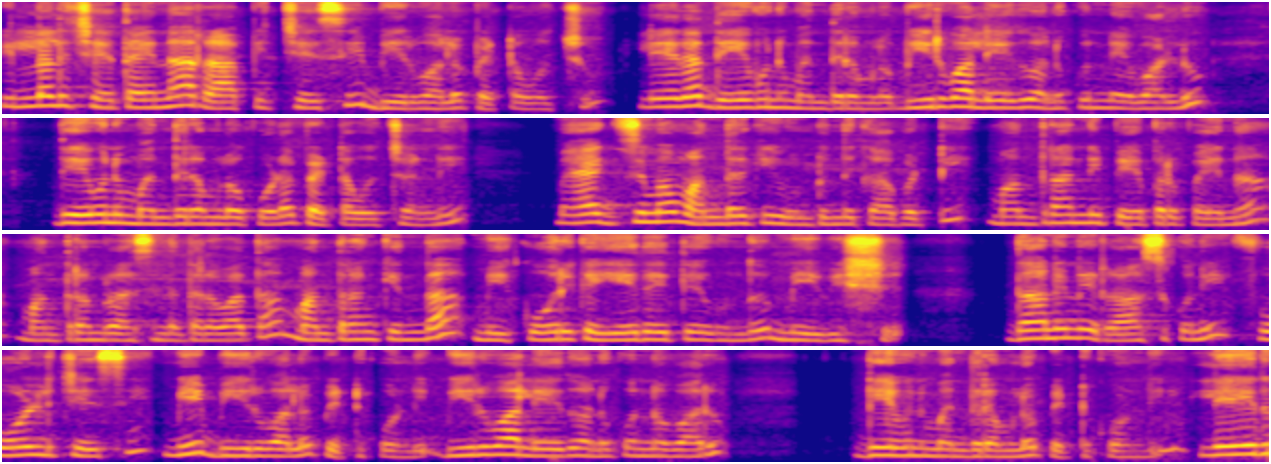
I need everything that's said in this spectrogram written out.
పిల్లల చేతైనా రాపిచ్చేసి బీరువాలో పెట్టవచ్చు. లేదా దేవుని మందిరంలో బీరువా లేదు అనుకునే వాళ్ళు దేవుని మందిరంలో కూడా పెట్టవచ్చండి. మ్యాక్సిమం అందరికీ ఉంటుంది కాబట్టి మంత్రాన్ని పేపర్ పైన మంత్రం రాసిన తర్వాత మంత్రం కింద మీ కోరిక ఏదైతే ఉందో మీ విష్ దానిని రాసుకొని ఫోల్డ్ చేసి మీ బీరువాలో పెట్టుకోండి. బీరువా లేదు అనుకున్నవారు దేవుని మందిరంలో పెట్టుకోండి. లేదు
